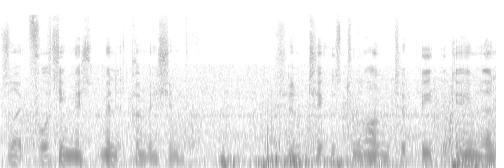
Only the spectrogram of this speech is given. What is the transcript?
It's like 14 mis minutes per mission. Shouldn't take us too long to beat the game then.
